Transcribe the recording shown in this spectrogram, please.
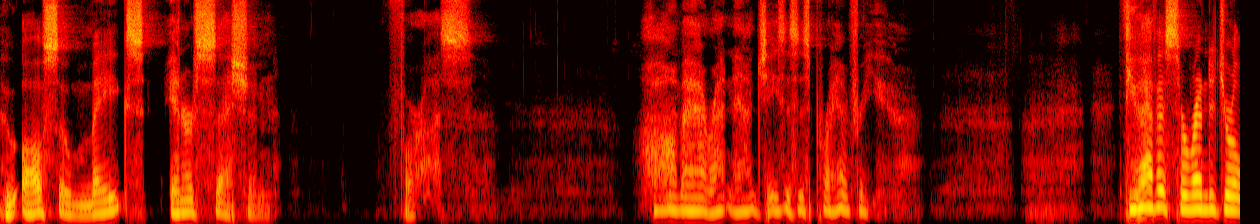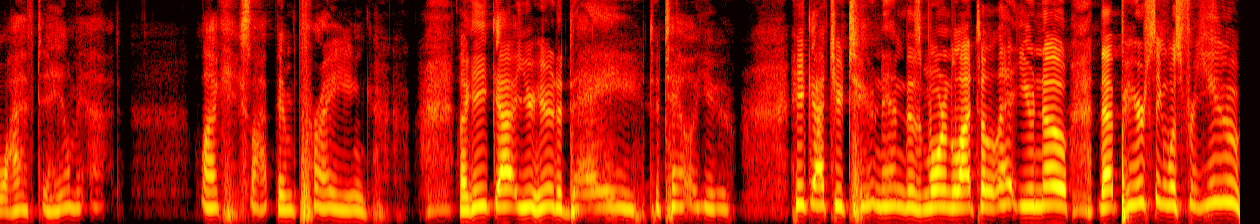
who also makes intercession for us. Oh man, right now, Jesus is praying for you. If you haven't surrendered your life to Him yet, like He's like been praying, like He got you here today to tell you he got you tuned in this morning like to let you know that piercing was for you.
